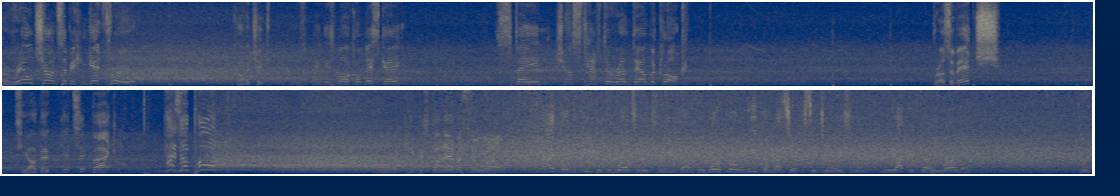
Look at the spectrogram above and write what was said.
A real chance if he can get through. Kovacic has made his mark on this game. Spain just have to run down the clock. Brozovic. Thiago gets it back. Has a pop! Oh, the keeper's done ever so well. Yeah, I thought the keeper did well to retrieve that. They work all week on that sort of situation, and reacted very well then. Good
